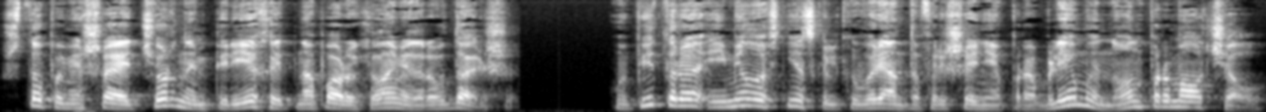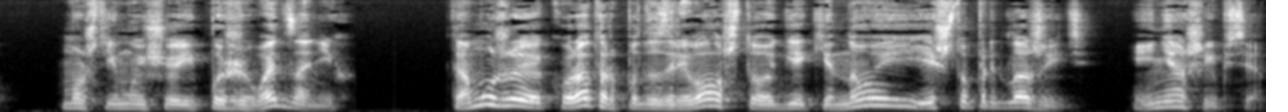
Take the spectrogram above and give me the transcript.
Что помешает черным переехать на пару километров дальше? У Питера имелось несколько вариантов решения проблемы, но он промолчал. Может, ему еще и пожевать за них? К тому же куратор подозревал, что Геки Ной есть что предложить, и не ошибся.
